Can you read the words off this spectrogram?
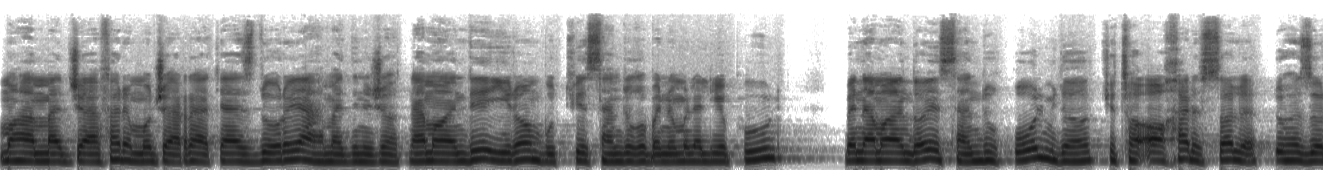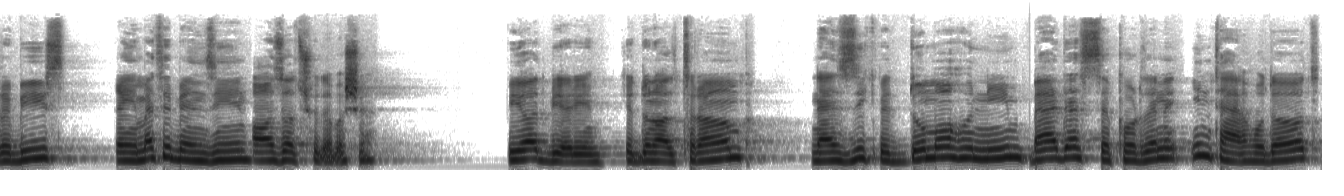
محمد جعفر مجرد که از دوره احمدی نژاد نماینده ایران بود توی صندوق بینالمللی پول به نماینده های صندوق قول می‌داد که تا آخر سال 2020 قیمت بنزین آزاد شده باشه. بیاد بیاریم که دونالد ترامپ نزدیک به دو ماه و نیم بعد از سپردن این تعهدات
